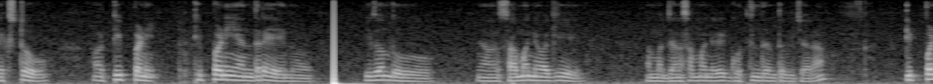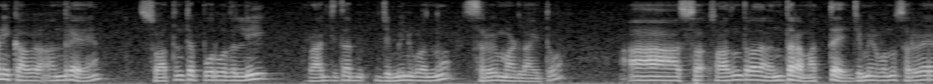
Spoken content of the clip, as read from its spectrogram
ನೆಕ್ಸ್ಟು ಟಿಪ್ಪಣಿ. ಟಿಪ್ಪಣಿ ಅಂದರೆ ಏನು? ಇದೊಂದು ಸಾಮಾನ್ಯವಾಗಿ ನಮ್ಮ ಜನಸಾಮಾನ್ಯರಿಗೆ ಗೊತ್ತಿಲ್ಲದಂಥ ವಿಚಾರ. ಟಿಪ್ಪಣಿ ಕಾವ್ಯ ಅಂದರೆ ಸ್ವಾತಂತ್ರ್ಯ ಪೂರ್ವದಲ್ಲಿ ರಾಜ್ಯದ ಜಮೀನುಗಳನ್ನು ಸರ್ವೆ ಮಾಡಲಾಯಿತು. ಆ ಸ್ವಾತಂತ್ರ್ಯದ ನಂತರ ಮತ್ತೆ ಜಮೀನುಗಳನ್ನು ಸರ್ವೆ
